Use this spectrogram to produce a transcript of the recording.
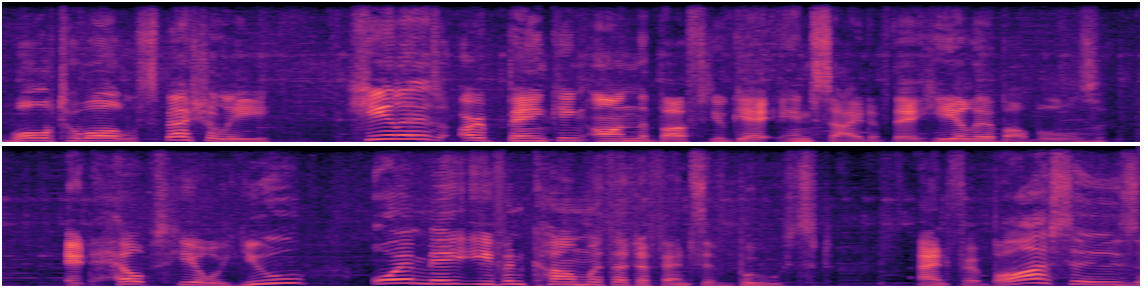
wall-to-wall -wall especially, healers are banking on the buffs you get inside of their healer bubbles. It helps heal you, or it may even come with a defensive boost. And for bosses,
